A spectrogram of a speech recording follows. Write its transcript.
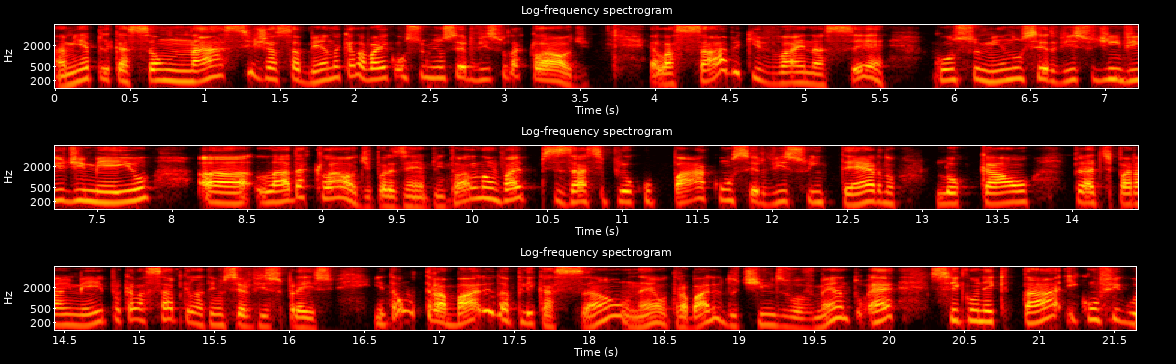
a minha aplicação nasce já sabendo que ela vai consumir um serviço da cloud. Ela sabe que vai nascer consumindo um serviço de envio de e-mail uh, lá da cloud, por exemplo. Então, ela não vai precisar se preocupar com o serviço interno, local, para disparar o um e-mail, porque ela sabe que ela tem um serviço para isso. Então, o trabalho da aplicação, né, o trabalho do time de desenvolvimento é se conectar e configurar,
